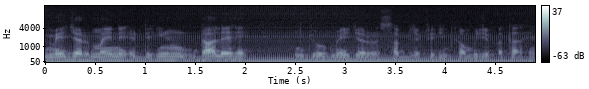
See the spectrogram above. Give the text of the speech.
मेजर मैंने एट द इन डाले हैं। जो मेजर सब्जेक्ट है, जिनका मुझे पता है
